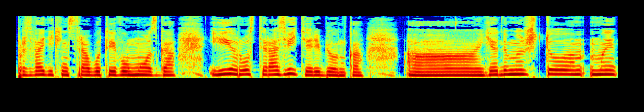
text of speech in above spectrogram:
производительность работы его мозга, и рост и развитие ребенка. А, я думаю, что мы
